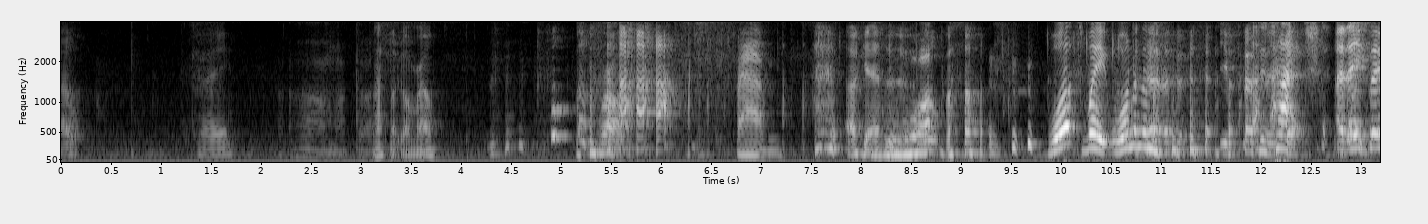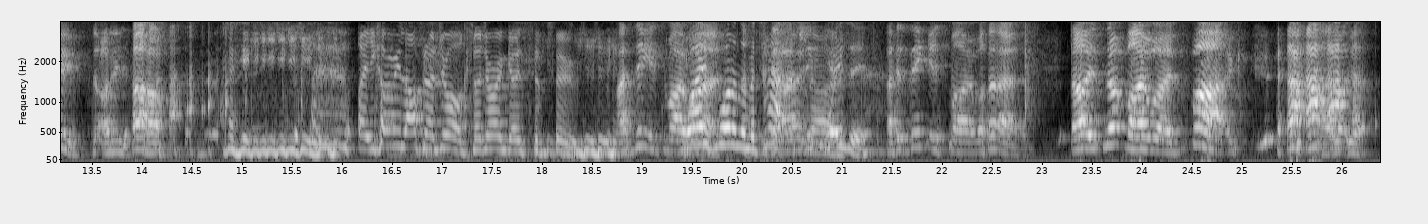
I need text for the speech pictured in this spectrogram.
Oh, Okay. Oh my god. That's not gone well. Fam. Okay. That's What? What? Wait, one of them's you detached. Are they boobs on his arms? Wait, oh, you can't be laughing at draw because my drawing goes to two. I think it's my Why word. is one of them attached? I know. What is it? I think it's my word. No, it's not my word. Fuck. I'm not gonna,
